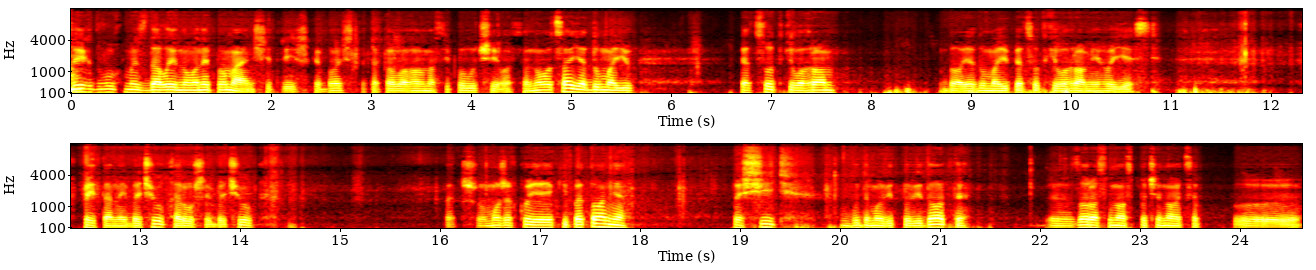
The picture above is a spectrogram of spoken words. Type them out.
цих двох ми здали, ну вони поменші трішки. Бачите, така вага в нас і вийшла. Ну оце, я думаю, 500 кілограм. Да, я думаю, 500 кілограм його є. Впитаний бичок, хороший бичок. Так що, може в є які питання, пишіть, будемо відповідати. Е, Зараз у нас починається е,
